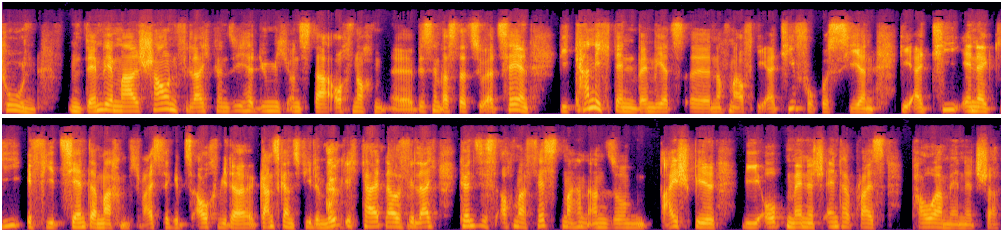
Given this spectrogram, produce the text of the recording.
tun? Und wenn wir mal schauen, vielleicht können Sie, Herr Dümich, uns da auch noch ein äh, bisschen was dazu erzählen. Wie kann ich denn, wenn wir jetzt äh, nochmal auf die IT fokussieren, die IT energieeffizienter machen? Ich weiß, da gibt es auch wieder ganz, ganz viele Möglichkeiten, aber vielleicht können Sie es auch mal festmachen an so einem Beispiel wie Open Managed Enterprise Power Manager.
